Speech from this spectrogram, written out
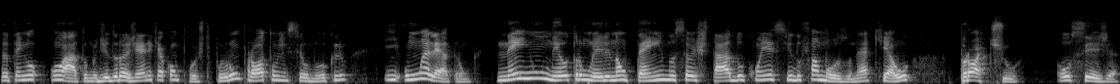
Eu tenho um átomo de hidrogênio que é composto por um próton em seu núcleo e um elétron. nenhum nêutron ele não tem no seu estado conhecido famoso, né, que é o prótio. Ou seja,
